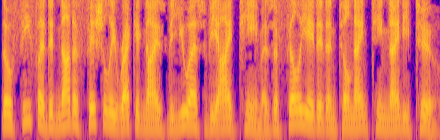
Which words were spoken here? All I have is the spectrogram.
Though FIFA did not officially recognize the USVI team as affiliated until 1992,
